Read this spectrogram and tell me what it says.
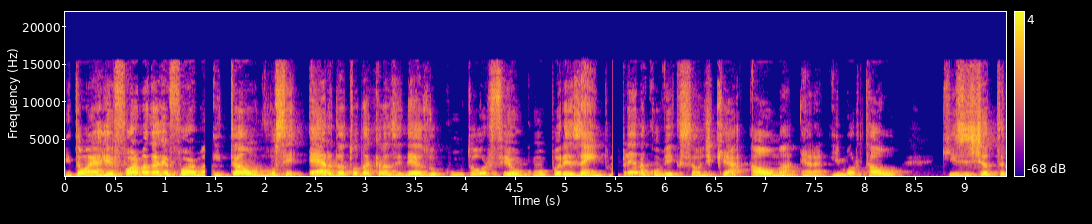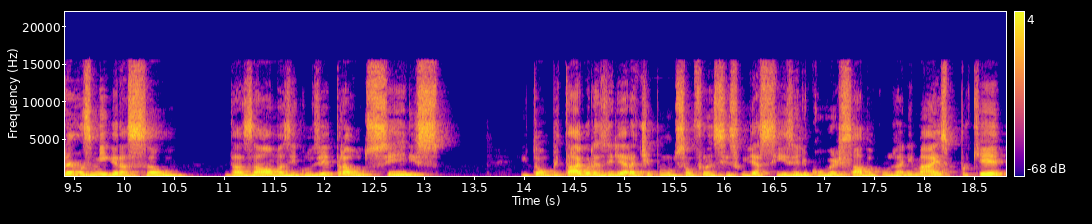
Então é a reforma da reforma. Então você herda todas aquelas ideias do culto ao Orfeu, como por exemplo, plena convicção de que a alma era imortal, que existia transmigração das almas, inclusive para outros seres. Então Pitágoras ele era tipo um São Francisco de Assis, ele conversava com os animais porque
